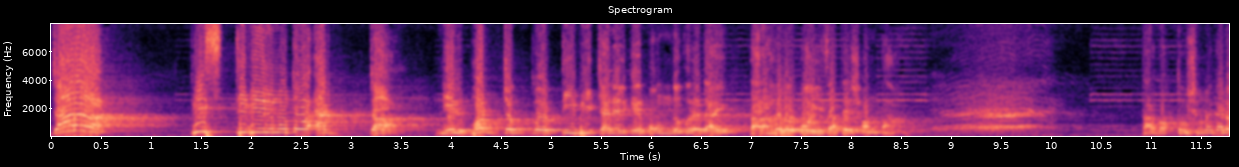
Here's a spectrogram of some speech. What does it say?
যারা পিস টিভির মতো একটা নির্ভরযোগ্য টিভি চ্যানেলকে বন্ধ করে দেয়, তারা হলো ওই জাতের সন্তান। তার বক্তব্য শুনে কেন?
